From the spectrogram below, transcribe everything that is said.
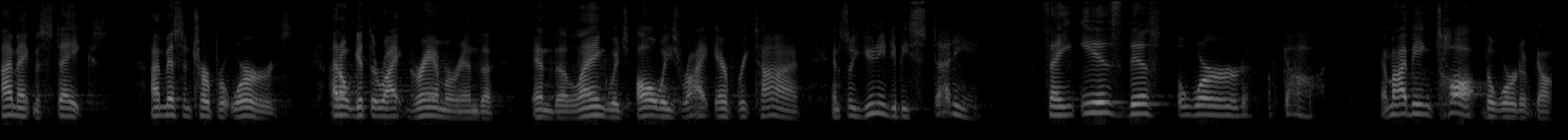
I make mistakes. I misinterpret words. I don't get the right grammar and the, and the language always right every time. And so you need to be studying, saying, Is this the Word of God? Am I being taught the Word of God?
